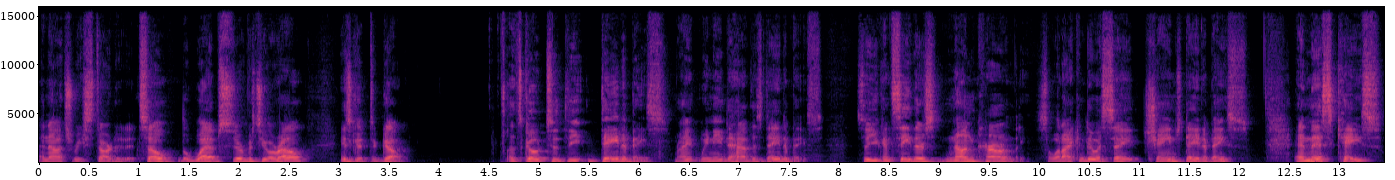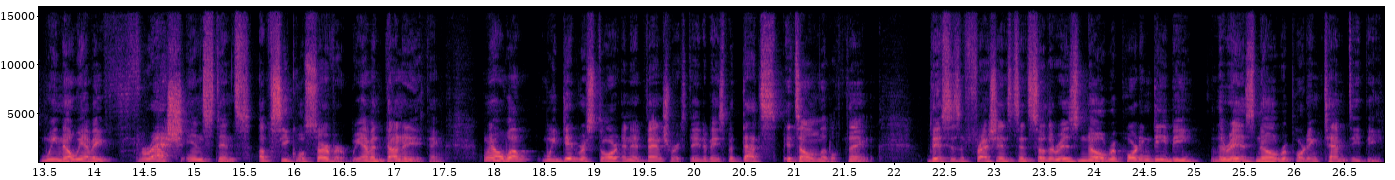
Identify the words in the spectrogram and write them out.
and now it's restarted it. So the web service URL is good to go. Let's go to the database, right? We need to have this database. So you can see there's none currently. So what I can do is say change database. In this case, we know we have a fresh instance of SQL Server. We haven't done anything. Well, well, we did restore an AdventureWorks database, but that's its own little thing. This is a fresh instance, so there is no reporting DB, there is no reporting temp DB.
